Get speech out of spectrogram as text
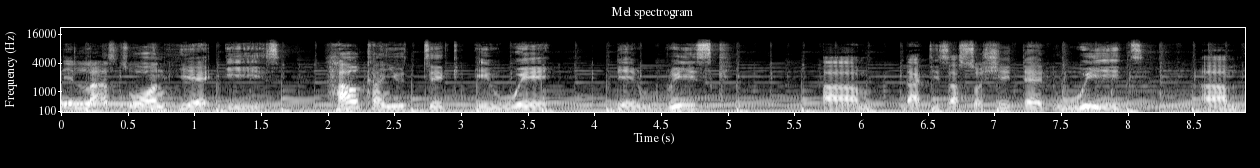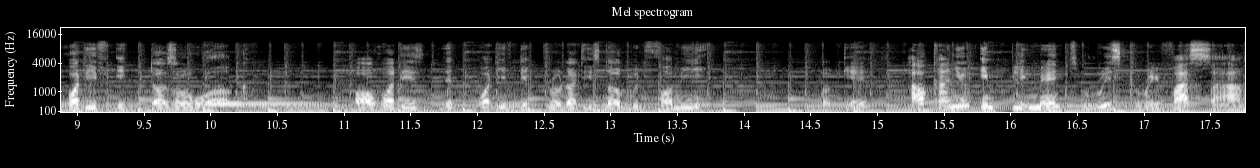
the last one here is how can you take away the risk um, that is associated with um, what if it doesn't work? Or what is the what if the product is not good for me? Okay how can you implement risk reversal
